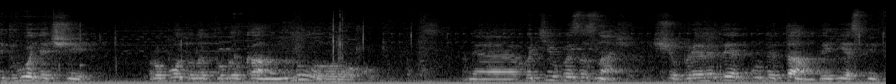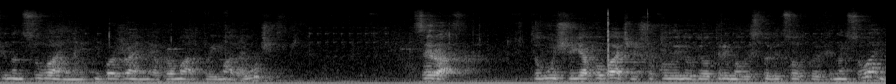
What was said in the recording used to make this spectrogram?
підводячи роботу над помилками минулого року, хотів би зазначити, що пріоритет буде там, де є співфінансування і бажання громад приймати участь. Це раз. Тому що я побачив, що коли люди отримали 100% фінансування,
